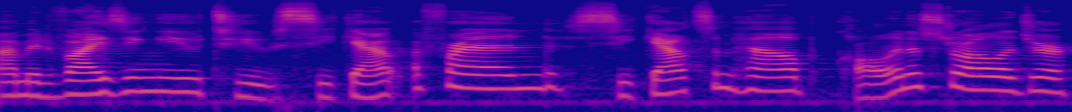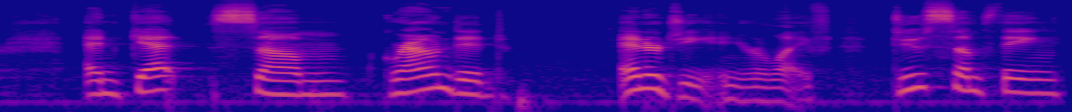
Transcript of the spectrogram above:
i'm advising you to seek out a friend seek out some help call an astrologer and get some grounded energy in your life do something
